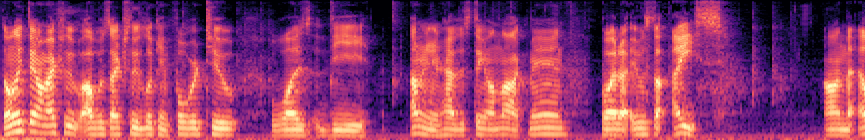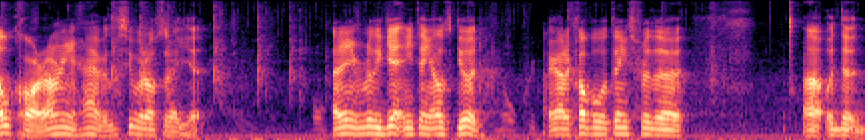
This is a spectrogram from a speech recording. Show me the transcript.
The only thing I'm actually I was actually looking forward to was the I don't even have this thing unlocked, man. But uh, it was the ice on the L-CAR. I don't even have it. Let's see what else did I get. I didn't really get anything else good. I got a couple of things for the uh the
